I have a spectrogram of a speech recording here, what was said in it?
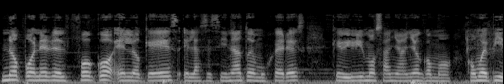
no poner el foco en lo que es el asesinato de mujeres que vivimos año a año como, como epidemia?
